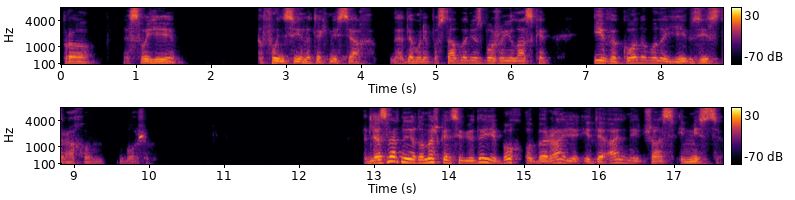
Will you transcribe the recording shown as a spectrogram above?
про свої функції на тих місцях, де вони поставлені з Божої ласки, і виконували їх зі страхом Божим. Для звернення до мешканців юдеї Бог обирає ідеальний час і місце.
